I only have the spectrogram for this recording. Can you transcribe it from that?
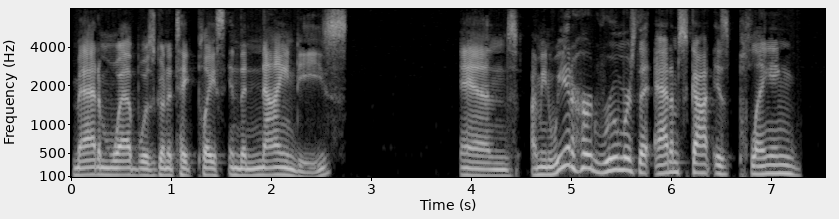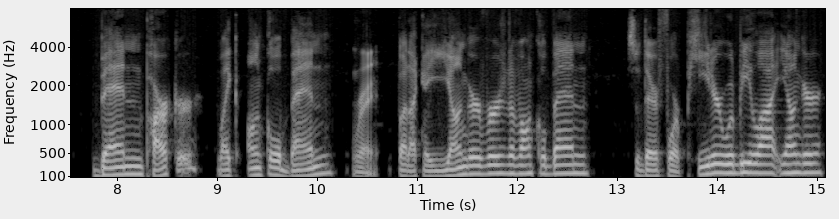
Madam Web was going to take place in the 90s. And I mean, we had heard rumors that Adam Scott is playing Ben Parker, like Uncle Ben, Right. but like a younger version of Uncle Ben. So therefore, Peter would be a lot younger.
